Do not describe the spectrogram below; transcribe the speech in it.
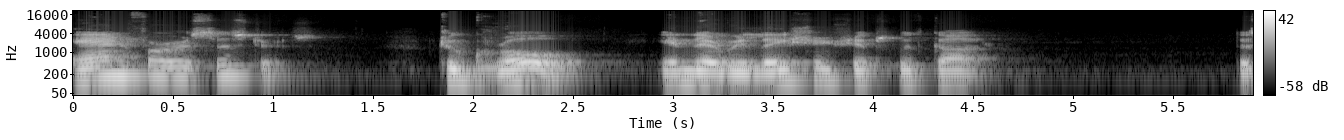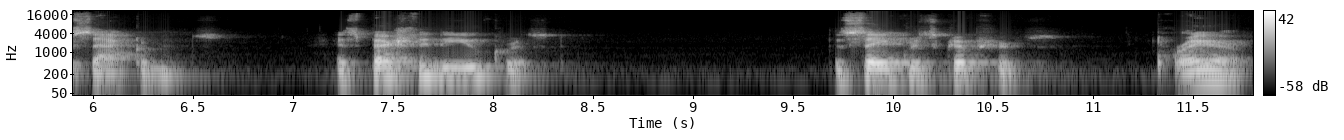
and for her sisters to grow in their relationships with God, the sacraments, especially the Eucharist, the sacred scriptures, prayer,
